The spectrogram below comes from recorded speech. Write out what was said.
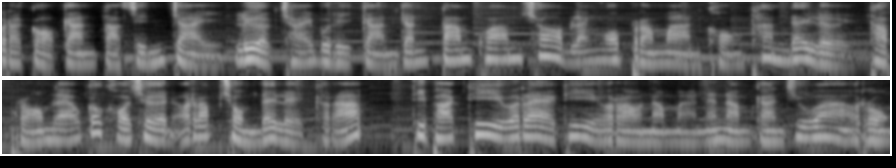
ประกอบการตัดสินใจ เลือกใช้บริการกันตามความชอบและงบประมาณของท่านได้เลย ถ้าพร้อมแล้วก็ขอเชิญรับชมได้เลยครับ ที่พักที่แรกที่เรานำมาแนะนำการชื่อว่าโรง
